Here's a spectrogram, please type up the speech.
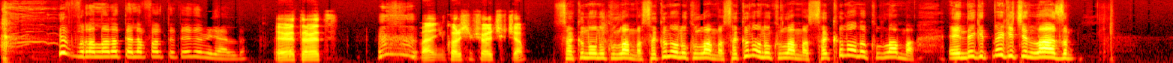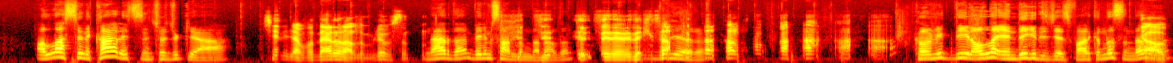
Buralara teleport eteye de mi geldi? Evet evet. Ben yukarı şimdi şöyle çıkacağım. Sakın onu kullanma. Sakın onu kullanma. Sakın onu kullanma. Sakın onu kullanma. Ende gitmek için lazım. Allah seni kahretsin çocuk ya. Bir şey diyeceğim bu nereden aldın biliyor musun? Nereden? Benim sandığımdan aldın. Senin evindeki sandık. Biliyorum. Komik değil. Onunla ende gideceğiz. Farkındasın değil Ya mi?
